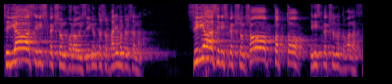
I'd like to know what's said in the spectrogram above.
সিরিয়াস ইন্সপেকশন করা হয়েছে। কিন্তু সরকারি মাদ্রাসা না। সিরিয়াস ইন্সপেকশন সব তত্ত্ব ইন্সপেকশনও দেওয়া লাগছে।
